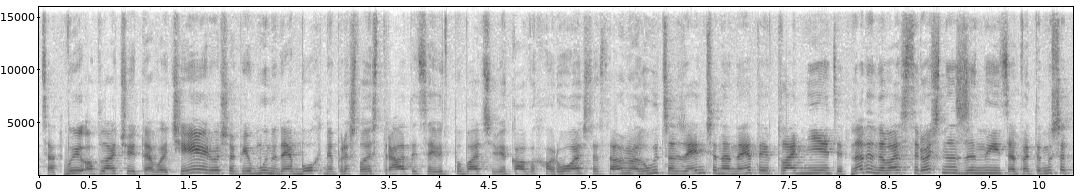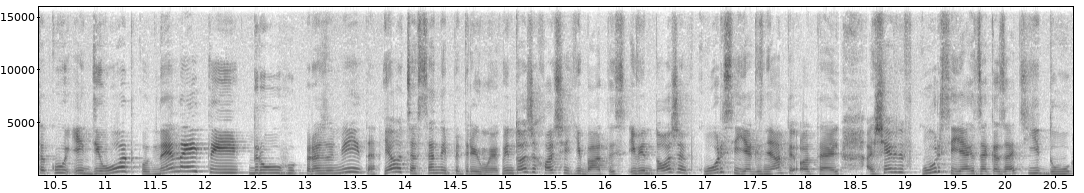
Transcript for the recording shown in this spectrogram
тратитися. Ви оплачуєте вечерю, щоб йому, не дай Бог, не прийшлось тратитися. Він побачив, яка ви хороша, саме лучша жінка на цій планеті. Надо на вас срочно жениться, тому що таку ідіотку не знайти другу. Розумієте? Я оце все не підтримую. Він теж хоче їбатись, і він теж в курсі, як зняти отель. А ще він в курсі, як заказати їду.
